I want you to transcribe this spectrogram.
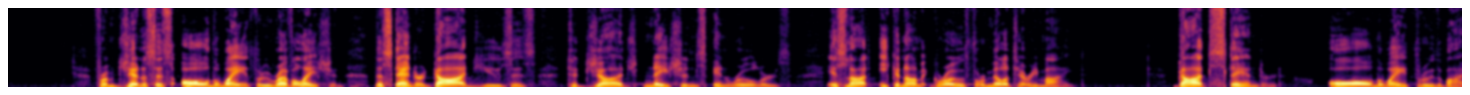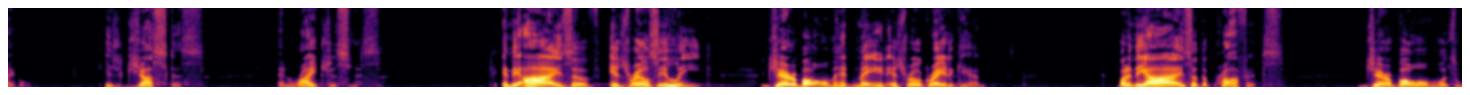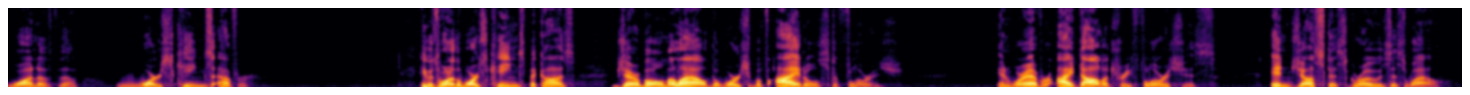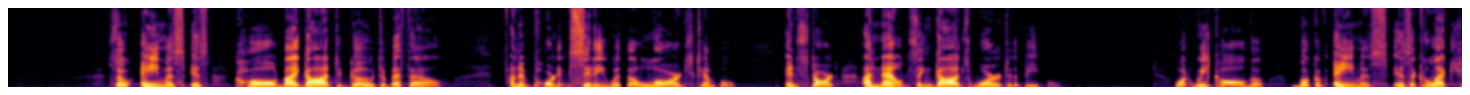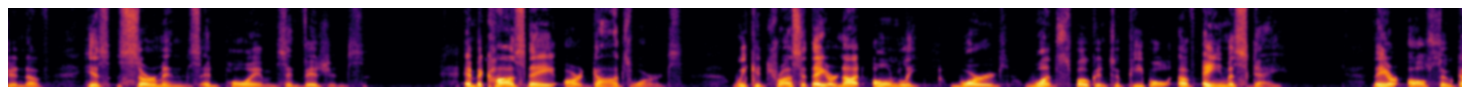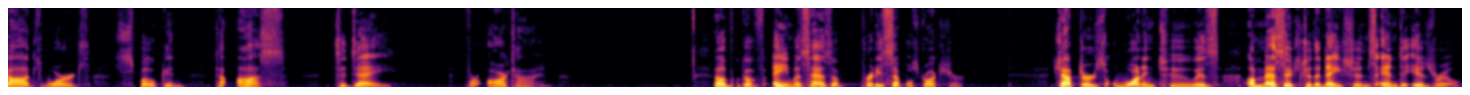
From Genesis all the way through Revelation, the standard God uses to judge nations and rulers is not economic growth or military might. God's standard all the way through the Bible is justice and righteousness. In the eyes of Israel's elite, Jeroboam had made Israel great again. But in the eyes of the prophets, Jeroboam was one of the worst kings ever. He was one of the worst kings because Jeroboam allowed the worship of idols to flourish. And wherever idolatry flourishes, injustice grows as well. So Amos is called by God to go to Bethel, an important city with a large temple, and start announcing God's word to the people. What we call the book of Amos is a collection of his sermons and poems and visions. And because they are God's words, we can trust that they are not only words once spoken to people of Amos' day, they are also God's words spoken to us today for our time. Now, the book of Amos has a pretty simple structure. Chapters 1 and 2 is a message to the nations and to Israel.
